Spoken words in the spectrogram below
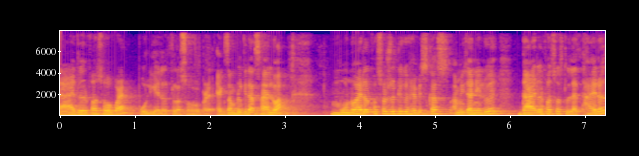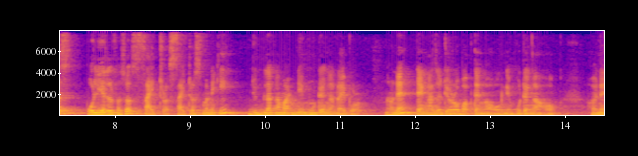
ডাই এডেলফাছ হ'ব পাৰে পলি এডেলফাছ হ'ব পাৰে। এক্সাম্পলকেইটা চাই লোৱা। মনো এডেলফাছৰ যদি হেবিস্কাছ আমি জানিলোৱে ডাই এডেলফাছৰ লেথাইৰাছ পলি এডেলফাছৰ চাইট্ৰাছ। চাইট্ৰাছ মানে কি? যোনবিলাক আমাৰ নেমু টেঙা টাইপৰ নহয়নে টেঙা জাতীয় ৰবাব টেঙা হওক নেমু টেঙা হওক হয়নে?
